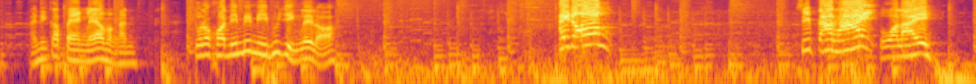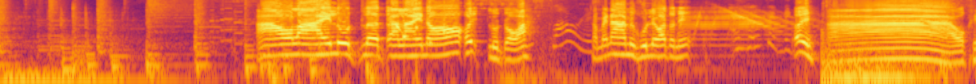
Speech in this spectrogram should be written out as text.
ๆ อันนี้ก็แปลงแล้วเหมือนกัน ตัวละครนี้ไม่มีผู้หญิงเลยเหรอไอ้ สิบตาท้าย ตัวอะไร เอาลายหลุดเลิดอะไรเนาะเอ้ย หลุดเหรอวะ Flowers. ทำไมหน้าไม่คุ้นเลยวะตัวนี้ I hope it makes เอ้ย อ่า โอเค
